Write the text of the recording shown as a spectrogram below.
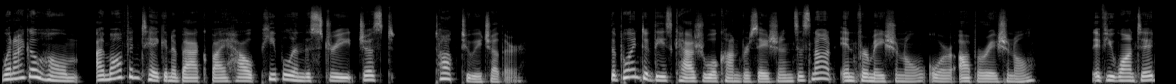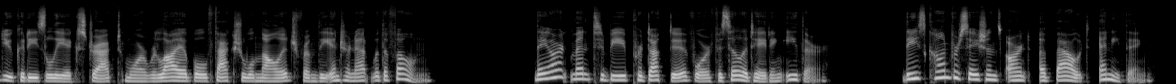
When I go home, I'm often taken aback by how people in the street just talk to each other. The point of these casual conversations is not informational or operational. If you wanted, you could easily extract more reliable, factual knowledge from the internet with a phone. They aren't meant to be productive or facilitating either. These conversations aren't about anything,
